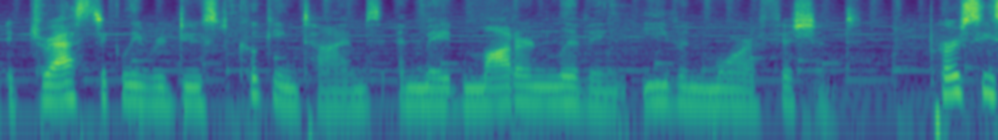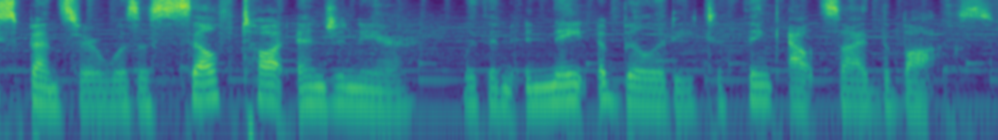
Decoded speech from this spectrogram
It drastically reduced cooking times and made modern living even more efficient. Percy Spencer was a self taught engineer with an innate ability to think outside the box.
